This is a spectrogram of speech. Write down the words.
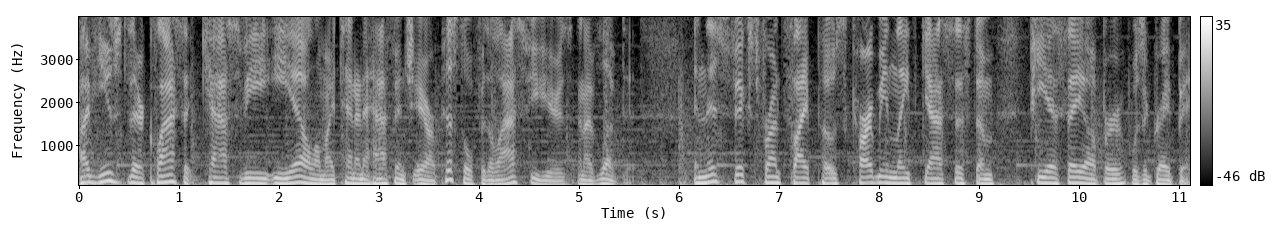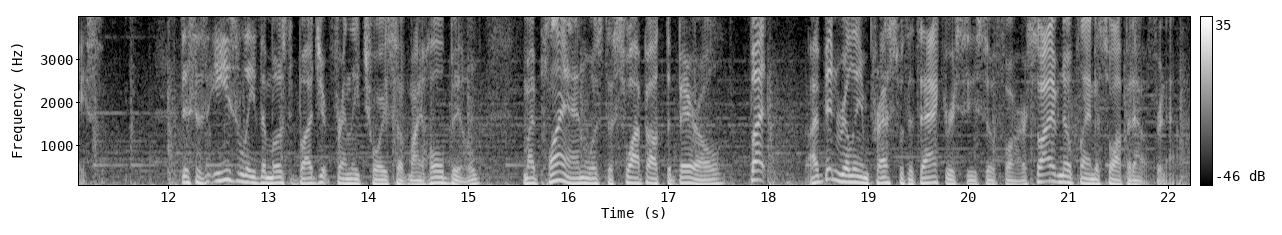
I've used their classic CAS V EL on my 10.5 inch AR pistol for the last few years and I've loved it. And this fixed front sight post carbine length gas system PSA upper was a great base. This is easily the most budget friendly choice of my whole build. My plan was to swap out the barrel, but I've been really impressed with its accuracy so far, so I have no plan to swap it out for now.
